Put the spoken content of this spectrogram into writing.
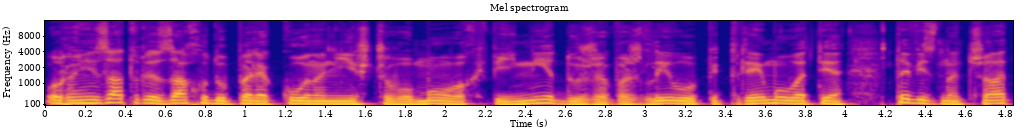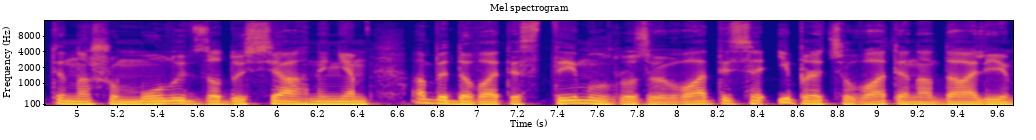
Організатори заходу переконані, що в умовах війни дуже важливо підтримувати та відзначати нашу молодь за досягненням, аби давати стимул розвиватися і працювати надалі.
